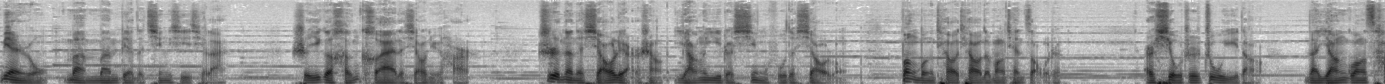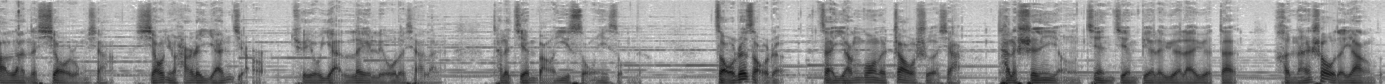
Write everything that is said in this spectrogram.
面容慢慢变得清晰起来，是一个很可爱的小女孩，稚嫩的小脸上洋溢着幸福的笑容，蹦蹦跳跳地往前走着。而秀芝注意到，那阳光灿烂的笑容下，小女孩的眼角却有眼泪流了下来，她的肩膀一耸一耸的。走着走着，在阳光的照射下，她的身影渐渐变得越来越淡，很难受的样子。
